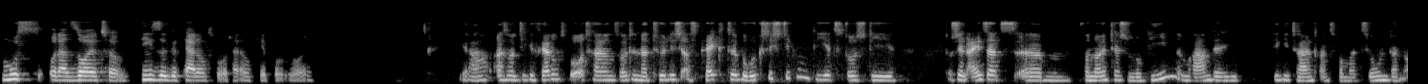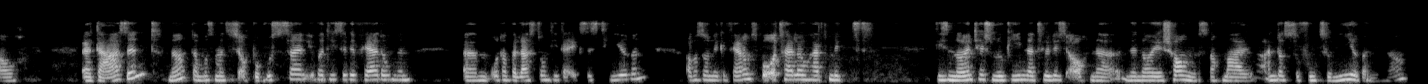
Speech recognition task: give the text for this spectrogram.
muss oder sollte, diese Gefährdungsbeurteilung 4.0? Ja, also die Gefährdungsbeurteilung sollte natürlich Aspekte berücksichtigen, die jetzt durch, die, durch den Einsatz ähm, von neuen Technologien im Rahmen der digitalen Transformation dann auch äh, da sind. Ne? Da muss man sich auch bewusst sein über diese Gefährdungen ähm, oder Belastungen, die da existieren. Aber so eine Gefährdungsbeurteilung hat mit diesen neuen Technologien natürlich auch eine, eine neue Chance, nochmal anders zu funktionieren. Ne?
